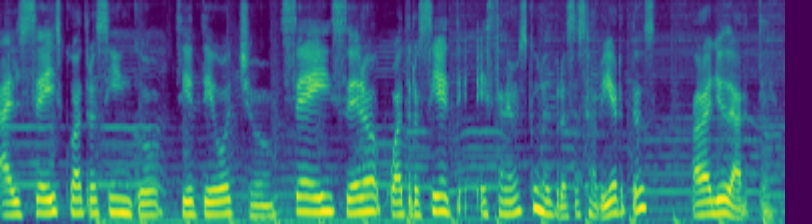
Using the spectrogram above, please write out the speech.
al 645-786047. Estaremos con los brazos abiertos para ayudarte.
